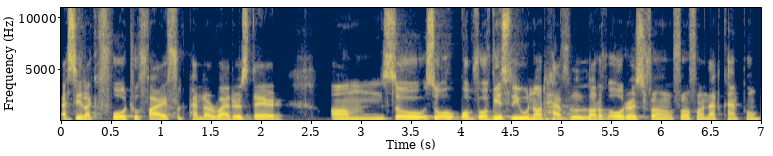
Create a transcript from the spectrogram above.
I see like four to five Food Panda riders there. Um, so, so obviously, we will not have a lot of orders from, from, from that kampung,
